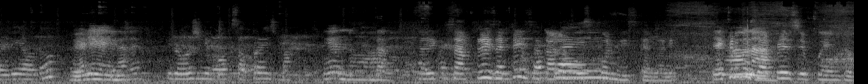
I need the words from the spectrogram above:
రెడీ అవడం రెడీ అయినా ఈ రోజు నీకు ఒక సర్ప్రైజ్ మా. అది సర్ప్రైజ్ అంటే కళ్ళు మూసుకొని తీసుకెళ్ళాలి. ఎక్కడ సర్ప్రైజ్ చెప్పు ఏంటో?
